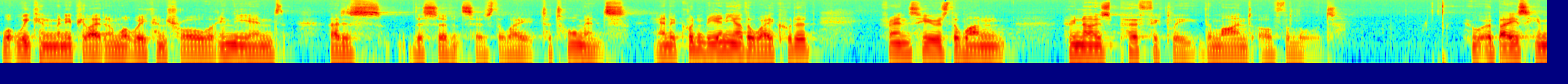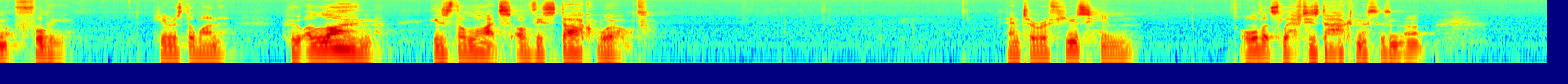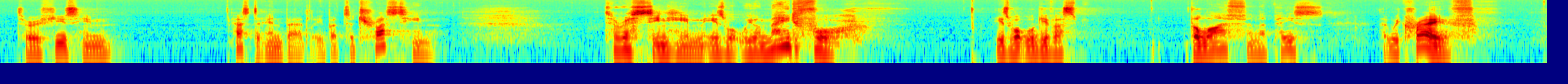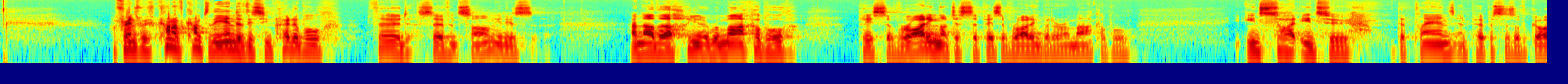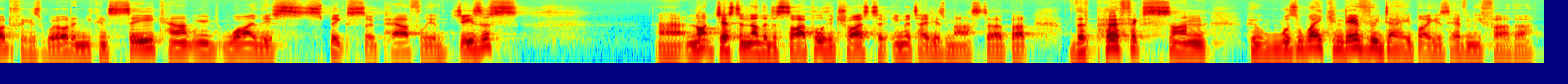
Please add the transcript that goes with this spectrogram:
what we can manipulate and what we control, in the end, that is, the servant says, the way to torment. And it couldn't be any other way, could it? Friends, here is the one who knows perfectly the mind of the Lord, who obeys him fully. Here is the one who alone is the light of this dark world. And to refuse him, all that's left is darkness, isn't it? To refuse Him has to end badly, but to trust Him, to rest in Him, is what we were made for, is what will give us the life and the peace that we crave. Well, friends, we've kind of come to the end of this incredible third servant song. It is another, you know, remarkable piece of writing, not just a piece of writing, but a remarkable insight into the plans and purposes of God for his world. And you can see, can't you, why this speaks so powerfully of Jesus. Uh, not just another disciple who tries to imitate his master, but the perfect Son who was wakened every day by his heavenly Father.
